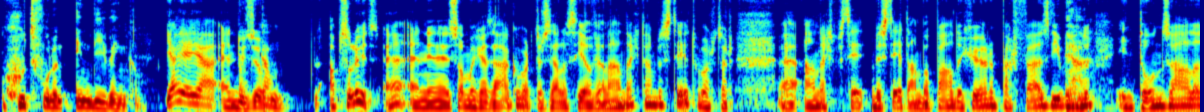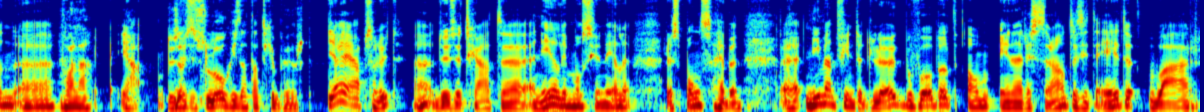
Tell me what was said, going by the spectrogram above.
goed voelen in die winkel. Ja, ja, ja. En dus ook- kan. Absoluut. Hè. En in sommige zaken wordt er zelfs heel veel aandacht aan besteed. Wordt er eh, aandacht besteed, aan bepaalde geuren, parfums die worden in toonzalen. eh, Voilà. ja, Dus dat is logisch dat dat gebeurt. Ja, ja, absoluut. Hè. Dus het gaat eh, een heel emotionele respons hebben. Niemand vindt het leuk bijvoorbeeld om in een restaurant te zitten eten waar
